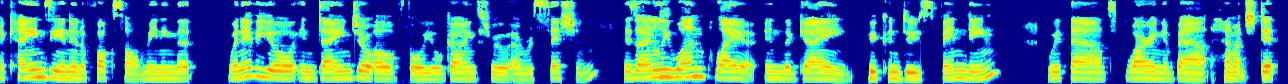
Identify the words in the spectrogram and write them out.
a Keynesian in a foxhole, meaning that whenever you're in danger of or you're going through a recession, there's only one player in the game who can do spending without worrying about how much debt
